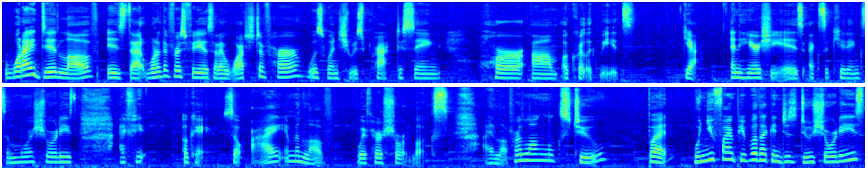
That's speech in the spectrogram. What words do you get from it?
what I did love is that one of the first videos that I watched of her was when she was practicing her um, acrylic beads. Yeah, and here she is executing some more shorties. I feel okay, so I am in love with her short looks. I love her long looks too, but when you find people that can just do shorties,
